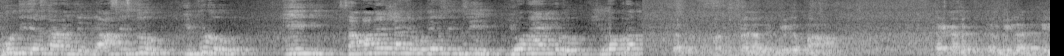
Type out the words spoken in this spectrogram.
పూర్తి చేస్తారని చెప్పి ఆశిస్తూ ఇప్పుడు ఈ సమావేశాన్ని ఉద్దేశించి యువ నాయకుడు శుభప్ర ఎంపీగా డైనామిక్ ఎంపీ గారికి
